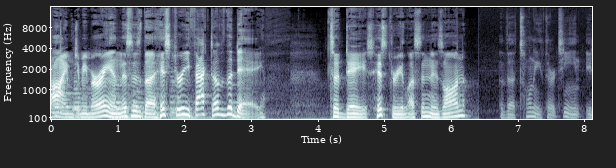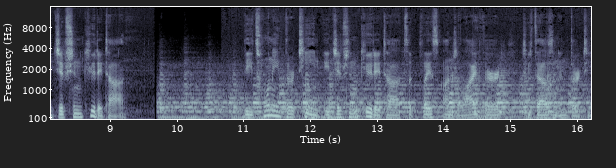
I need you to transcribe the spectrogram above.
I'm Jimmy Murray, and this is the History Fact of the Day. Today's history lesson is on the 2013 Egyptian coup d'etat. The 2013 Egyptian coup d'etat took place on July 3, 2013.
